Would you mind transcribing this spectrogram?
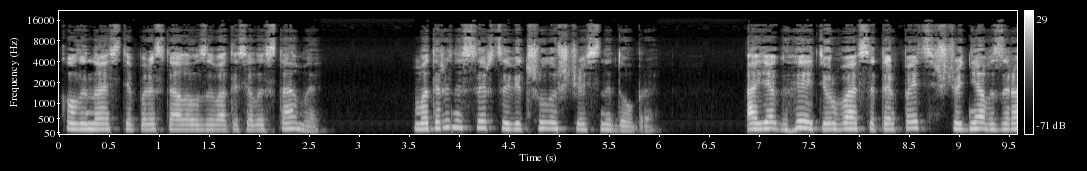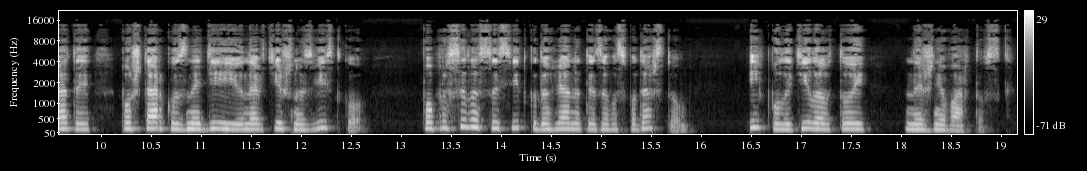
Коли Настя перестала озиватися листами, материне серце відчуло щось недобре. А як геть урвався терпець щодня визирати поштарку з надією на втішну звістку, попросила сусідку доглянути за господарством і полетіла в той Нижньовартовськ.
